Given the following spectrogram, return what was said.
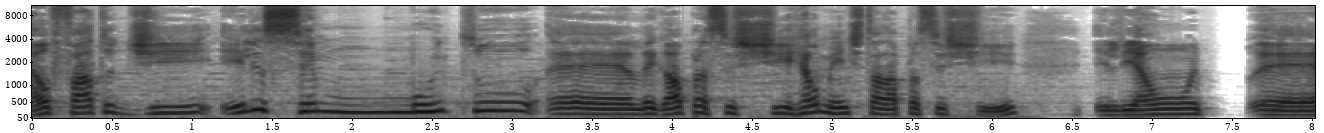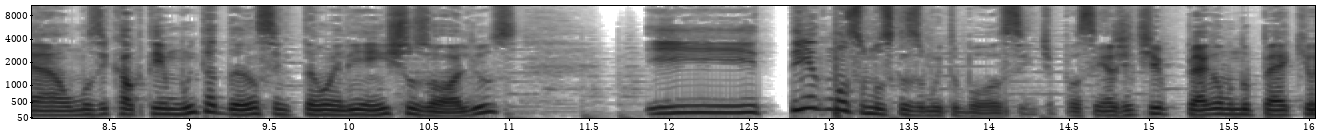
é o fato de ele ser muito é, legal para assistir, realmente tá lá para assistir. Ele é um, é um musical que tem muita dança, então ele enche os olhos. E tem algumas músicas muito boas, assim. Tipo assim, a gente pega no pé que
